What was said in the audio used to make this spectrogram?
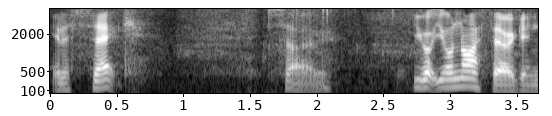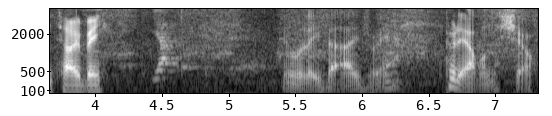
in a sec. So, you got your knife there again, Toby? Yeah. We'll leave that over here. Put it up on the shelf.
